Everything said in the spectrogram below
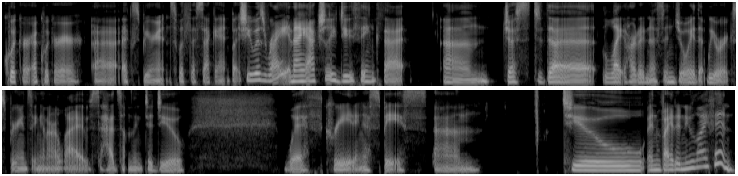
quicker a quicker uh, experience with the second but she was right and i actually do think that um, just the lightheartedness and joy that we were experiencing in our lives had something to do with creating a space um, to invite a new life in.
